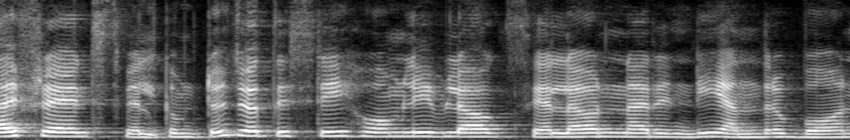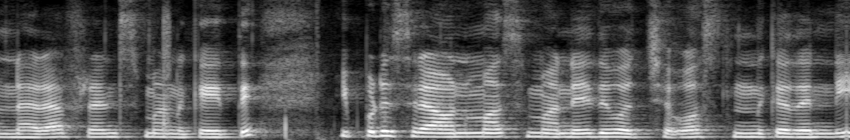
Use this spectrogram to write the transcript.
Hi friends welcome to Jyothisri homely vlogs. ఎలా ఉన్నారండి? అందరూ బాగున్నారా ఫ్రెండ్స్? మనకైతే ఇప్పుడు శ్రావణ మాసం అనేది వచ్చే వస్తుంది కదండి.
